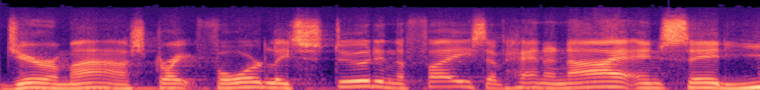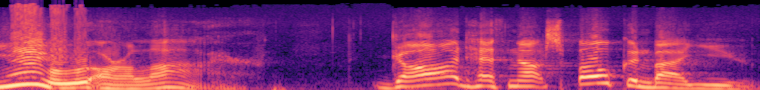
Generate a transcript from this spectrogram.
Jeremiah straightforwardly stood in the face of Hananiah and said, You are a liar. God hath not spoken by you.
